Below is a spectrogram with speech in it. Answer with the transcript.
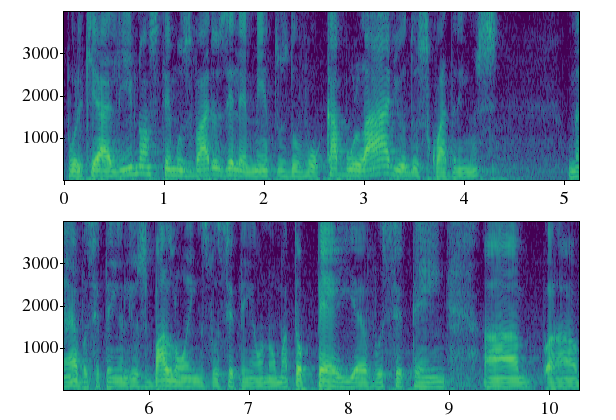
porque ali nós temos vários elementos do vocabulário dos quadrinhos, né? Você tem ali os balões, você tem a onomatopeia, você tem ah, ah,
